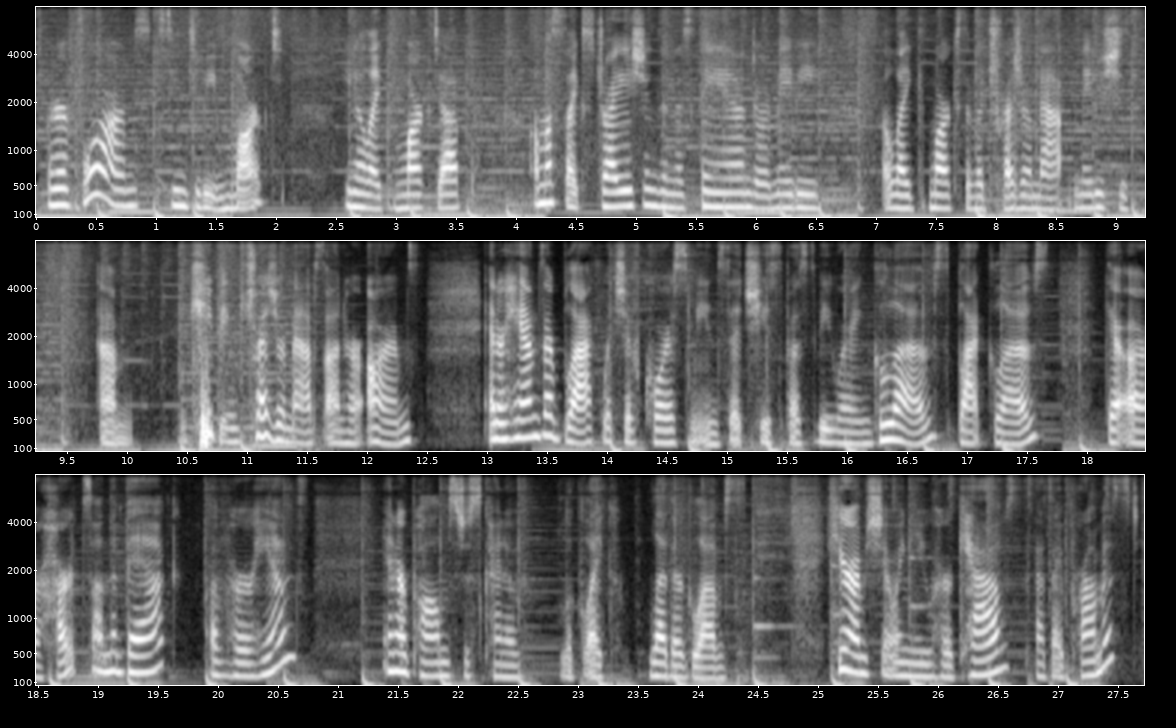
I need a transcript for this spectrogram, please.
But her forearms seem to be marked, you know, like marked up, almost like striations in the sand or maybe like marks of a treasure map. Maybe she's um, keeping treasure maps on her arms. And her hands are black, which of course means that she's supposed to be wearing gloves, black gloves. There are hearts on the back of her hands, and her palms just kind of look like leather gloves. Here I'm showing you her calves, as I promised.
